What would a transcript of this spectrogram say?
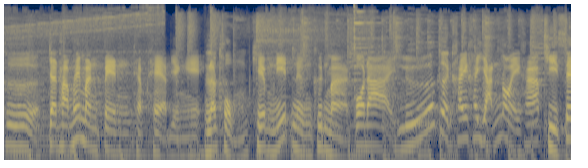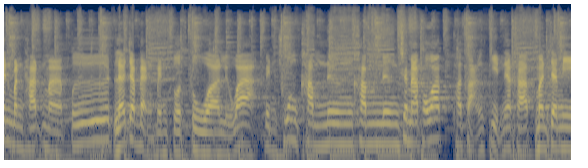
คือ จะทำให้มันเป็นแถบๆอย่างนี้ แล้วถมเข้มนิดหนึ่งขึ้นมาก็ได้ หรือเกิดใครขยันหน่อยครับ ขีดเส้นบรรทัดมาปื๊ดแล้วจะแบ่งเป็นตัวตัวๆหรือว่าเป็นช่วงคำหนึ่งคำหนึ่งใช่ไหมเพราะว่าภาษาอังกฤษเนะครับมันจะมี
